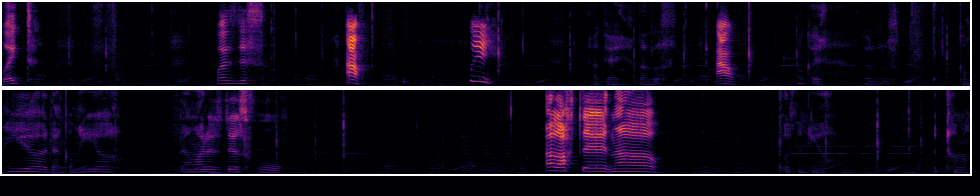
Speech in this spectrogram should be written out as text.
Wait. What is this? Let's just. Ow. Okay, let's just come here, then come here. Then what is this for? I lost it. No. What's in here? A tunnel.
